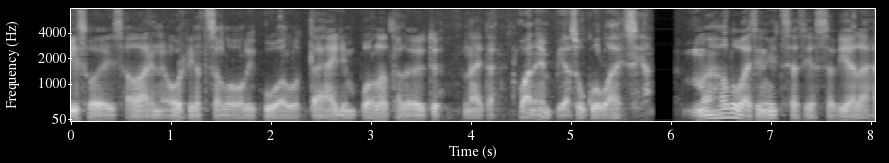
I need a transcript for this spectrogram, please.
Isoisä Arne Orjatsalo oli kuollut. Tämä äidin puolelta löytyi näitä vanhempia sukulaisia. Mä haluaisin itse asiassa vielä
